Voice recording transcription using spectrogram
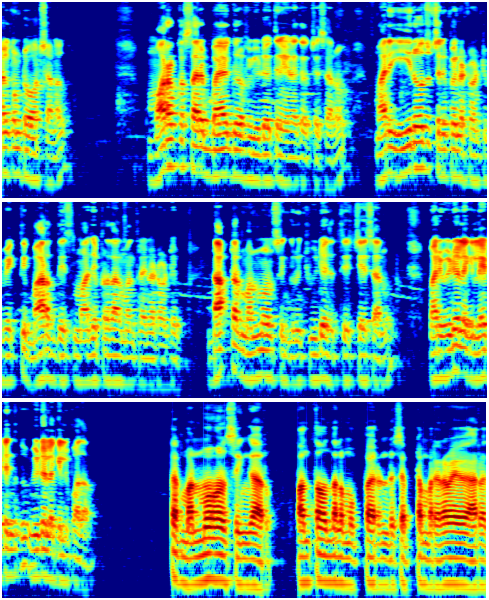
Welcome to our channel. మరొకసారి బయోగ్రఫీ వీడియో అయితే నేనైతే వచ్చేసాను. మరి ఈరోజు చనిపోయినటువంటి వ్యక్తి భారతదేశ మాజీ ప్రధానమంత్రి అయినటువంటి డాక్టర్ మన్మోహన్ సింగ్ గురించి వీడియో అయితే చేశాను. మరి వీడియోలోకి లేట్ ఎందుకు? వీడియోలోకి వెళ్ళిపోదాం. డాక్టర్ మన్మోహన్ సింగ్ గారు పంతొమ్మిది వందల ముప్పై రెండు సెప్టెంబర్ ఇరవై ఆరో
